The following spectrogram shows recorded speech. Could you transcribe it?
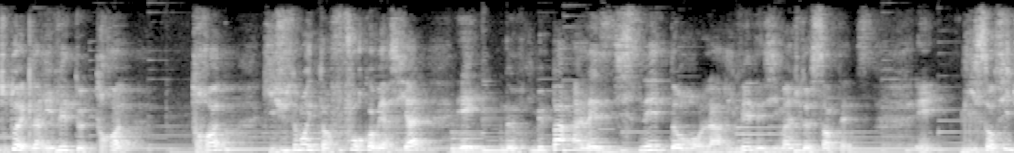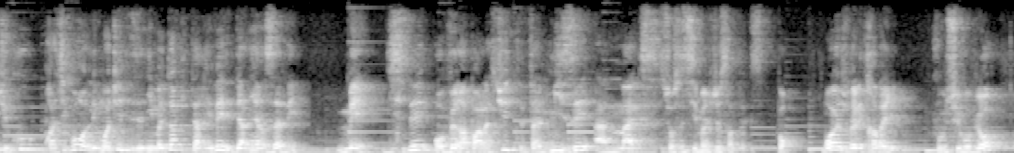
surtout avec l'arrivée de Tron. Tron qui justement est un four commercial et ne met pas à l'aise Disney dans l'arrivée des images de synthèse. Et licencie du coup pratiquement les moitiés des animateurs qui sont arrivés les dernières années. Mais Disney, on verra par la suite, va miser à max sur ces images de synthèse. Bon, moi je vais aller travailler. Vous me suivez au bureau?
